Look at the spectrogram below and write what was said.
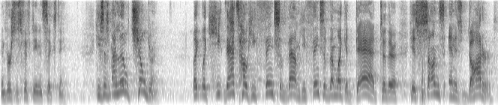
in verses 15 and 16. He says, My little children, like, like he, that's how he thinks of them. He thinks of them like a dad to their, his sons and his daughters.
